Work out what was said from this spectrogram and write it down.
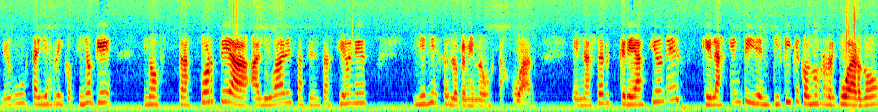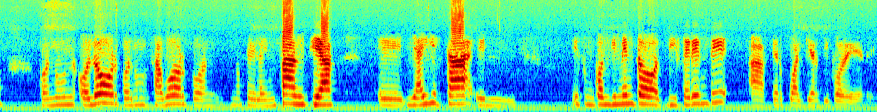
le gusta y es rico, sino que nos transporte a, lugares, a sensaciones, y en eso es lo que a mí me gusta jugar, en hacer creaciones que la gente identifique con un recuerdo, con un olor, con un sabor, con, no sé, la infancia, eh, y ahí está el, es un condimento diferente a hacer cualquier tipo de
